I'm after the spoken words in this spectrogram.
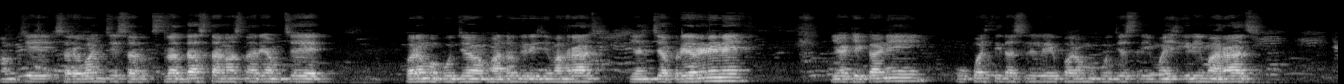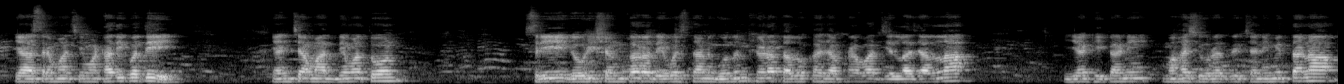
आमचे सर्वांचे सर श्रद्धास्थान असणारे आमचे परमपूज्य माधवगिरीजी महाराज यांच्या प्रेरणेने या ठिकाणी उपस्थित असलेले परमपूज्य श्री महेशगिरी महाराज या आश्रमाचे मठाधिपती यांच्या माध्यमातून श्री गौरीशंकर देवस्थान गोंदनखेडा तालुका जाफराबाद जिल्हा जालना या ठिकाणी महाशिवरात्रीच्या निमित्तानं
